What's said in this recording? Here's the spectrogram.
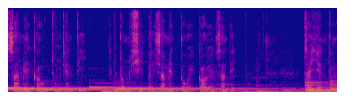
三面高、中间低，东西北三面多为高原山地。在眼中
